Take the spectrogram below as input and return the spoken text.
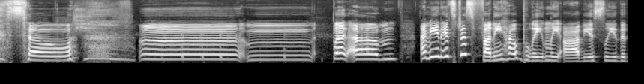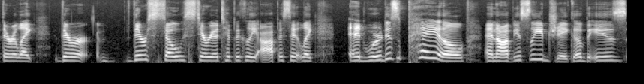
so, uh, mm, but um, I mean, it's just funny how blatantly, obviously, that they're like they're they're so stereotypically opposite. Like Edward is pale, and obviously Jacob is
